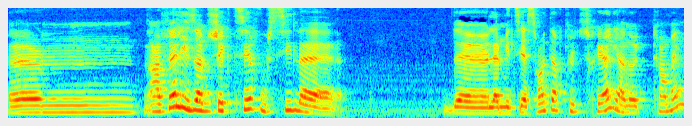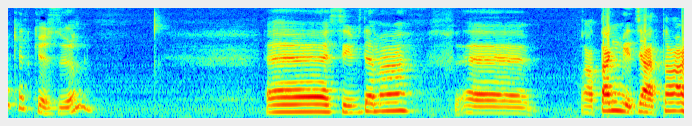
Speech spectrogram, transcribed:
en fait, les objectifs aussi de la médiation interculturelle, il y en a quand même quelques-unes. Euh, c'est évidemment, euh, en tant que médiateur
